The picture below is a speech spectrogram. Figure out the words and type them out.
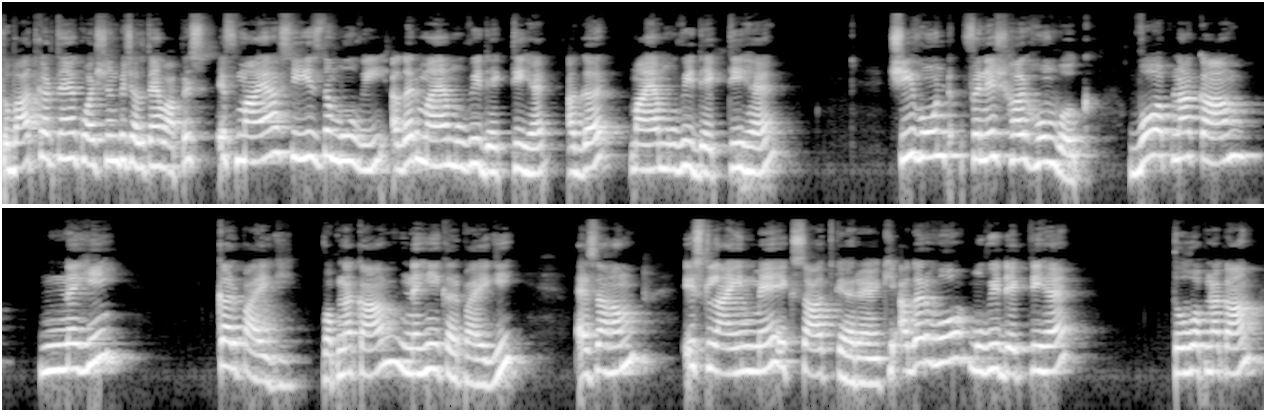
तो बात करते हैं क्वेश्चन पे चलते हैं वापस। If Maya sees the movie अगर माया मूवी देखती है, अगर माया मूवी देखती है she won't finish her homework वो अपना काम नहीं कर पाएगी। वो अपना काम नहीं कर पाएगी। ऐसा हम इस लाइन में एक साथ कह रहे हैं कि अगर वो मूवी देखती है तो वो अपना काम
